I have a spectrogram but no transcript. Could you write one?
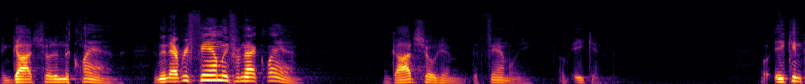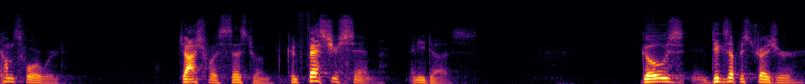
And God showed him the clan. And then every family from that clan. And God showed him the family of Achan. Achan comes forward. Joshua says to him, Confess your sin. And he does. Goes, digs up his treasure,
